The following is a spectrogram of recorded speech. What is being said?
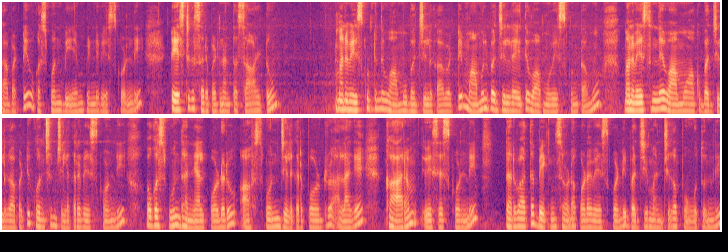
కాబట్టి ఒక స్పూన్ బియ్యం పిండి వేసుకోండి. టేస్ట్కి సరిపడినంత సాల్టు. మనం వేసుకుంటుంది వాము బజ్జీలు కాబట్టి మామూలు బజ్జీల్లో అయితే వాము వేసుకుంటాము. మనం వేస్తుందే వాము ఆకు బజ్జీలు కాబట్టి కొంచెం జీలకర్ర వేసుకోండి. ఒక స్పూన్ ధనియాల పౌడరు హాఫ్ స్పూన్ జీలకర్ర పౌడరు అలాగే కారం వేసేసుకోండి. తర్వాత బేకింగ్ సోడా కూడా వేసుకోండి. బజ్జీ మంచిగా పొంగుతుంది.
